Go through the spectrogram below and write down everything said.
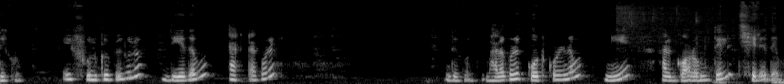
দেখুন, এই ফুলকপিগুলো দিয়ে দেবো একটা করে। দেখুন, ভালো করে কোট করে নেব, নিয়ে আর গরম তেলে ছেড়ে দেব।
